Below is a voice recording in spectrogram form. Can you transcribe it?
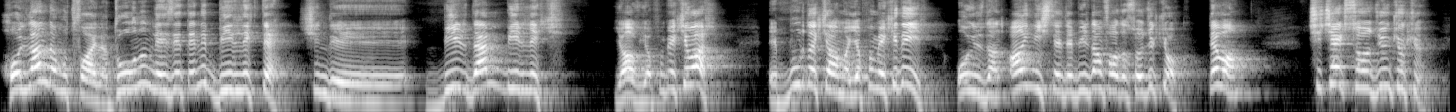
Hollanda mutfağıyla doğunun lezzetlerini birlikte. Şimdi birden birlik. Ya yapım eki var. E buradaki ama yapım eki değil. O yüzden aynı işlevde birden fazla sözcük yok. Devam. Çiçek sözcüğün kökü.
